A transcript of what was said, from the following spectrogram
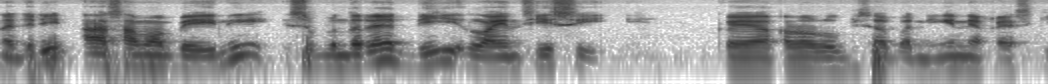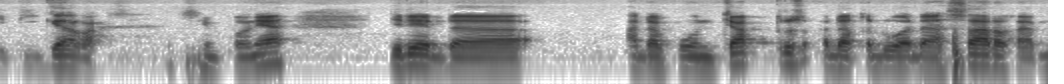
Nah, jadi A sama B ini sebenarnya di lain sisi. Kayak kalau lu bisa bandingin ya kayak segitiga lah. Simpelnya jadi ada ada puncak terus ada kedua dasar kan.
